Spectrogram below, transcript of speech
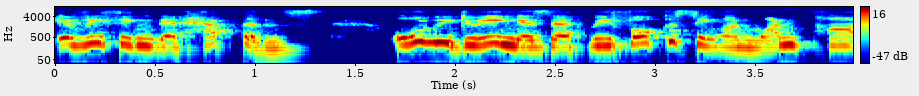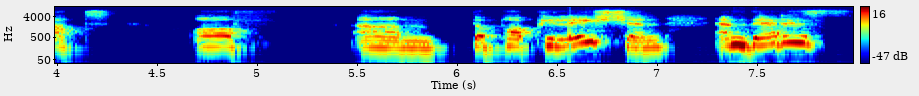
everything that happens all we're doing is that we're focusing on one part of um, the population, and that is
